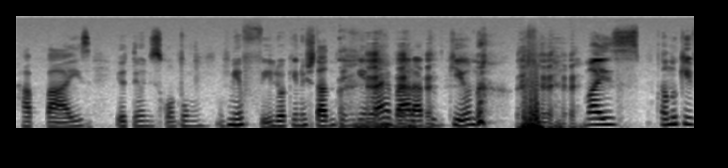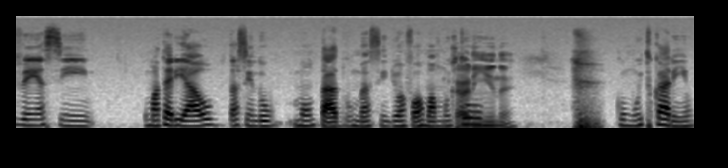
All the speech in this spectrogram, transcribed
Rapaz, eu tenho um desconto. Meu filho, aqui no estado não tem ninguém mais barato do que eu, não. Mas ano que vem, assim, o material está sendo montado assim, de uma forma muito. Carinho, né? Com muito carinho.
